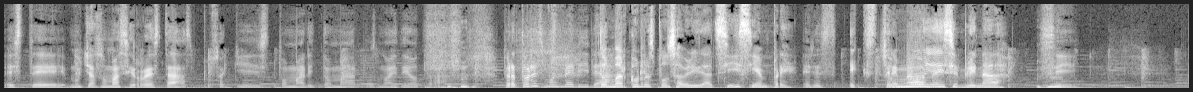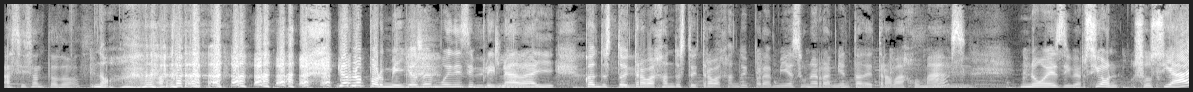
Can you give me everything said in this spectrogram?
Este, muchas sumas y restas, pues aquí es tomar y tomar, pues no hay de otra. Pero tú eres muy medida. Tomar con responsabilidad, sí, siempre. Eres Soy extremadamente muy disciplinada. medida. Sí. ¿Así son todos? No. yo hablo por mí, yo soy muy disciplinada claro. y cuando estoy Sí. trabajando, estoy trabajando y para mí es una herramienta de trabajo más, Sí. no es diversión. Social,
